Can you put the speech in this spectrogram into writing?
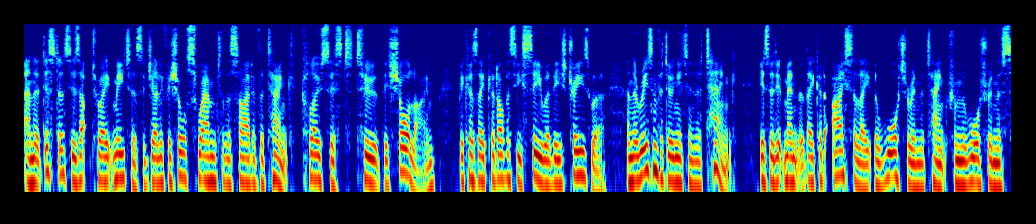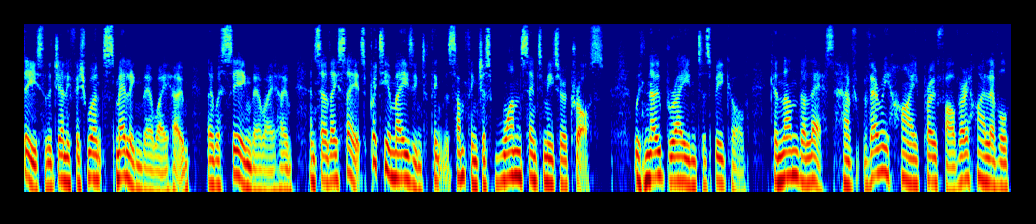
And at distances up to eight metres, the jellyfish all swam to the side of the tank closest to the shoreline because they could obviously see where these trees were. And the reason for doing it in a tank is that it meant that they could isolate the water in the tank from the water in the sea, so the jellyfish weren't smelling their way home, they were seeing their way home. And so they say it's pretty amazing to think that something just one centimetre across, with no brain to speak of, can nonetheless have very high profile, very high level,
